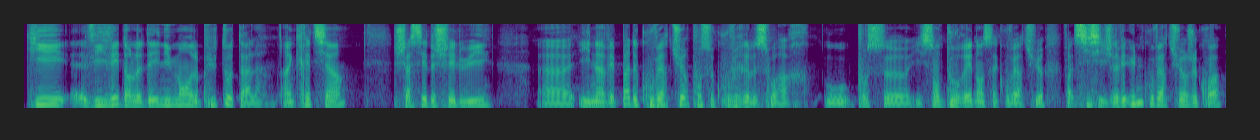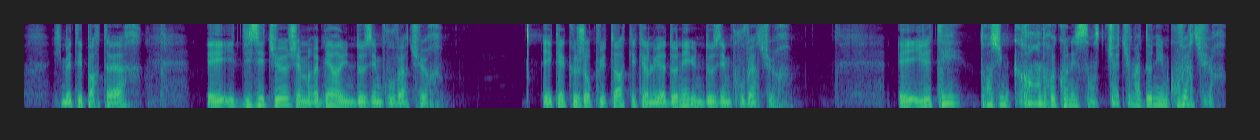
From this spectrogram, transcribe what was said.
qui vivait dans le dénuement le plus total, un chrétien chassé de chez lui, euh, il n'avait pas de couverture pour se couvrir le soir, ou pour se, il s'entourait dans sa couverture. Enfin, si, si, j'avais une couverture, je crois, qu'il mettait par terre, et il disait Dieu, j'aimerais bien une deuxième couverture. Et quelques jours plus tard, quelqu'un lui a donné une deuxième couverture. Et il était dans une grande reconnaissance. Dieu, tu m'as donné une couverture.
